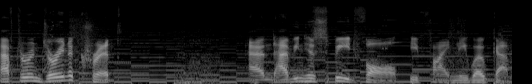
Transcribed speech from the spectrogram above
After enduring a crit and having his speed fall, he finally woke up.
